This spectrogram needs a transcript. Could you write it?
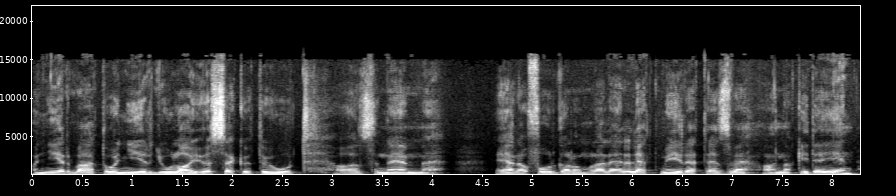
a Nyírbától Nyírgyulaj összekötő út az nem erre a forgalomra lett méretezve annak idején,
